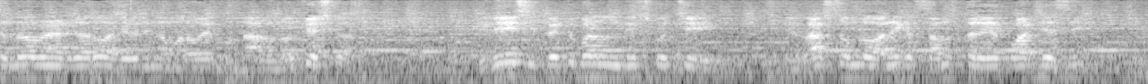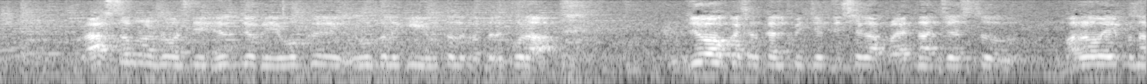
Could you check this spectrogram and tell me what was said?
చంద్రబాబు నాయుడు గారు అదేవిధంగా మరోవైపు నారా లోకేష్ గారు. విదేశీ పెట్టుబడులను తీసుకొచ్చి రాష్ట్రంలో అనేక సంస్థలు ఏర్పాటు చేసి రాష్ట్రంలో ఉన్నటువంటి నిరుద్యోగ యువకు యువకులకి యువతులకు అందరికీ కూడా ఉద్యోగావకాశాలు కల్పించే దిశగా ప్రయత్నాలు చేస్తూ మరోవైపున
